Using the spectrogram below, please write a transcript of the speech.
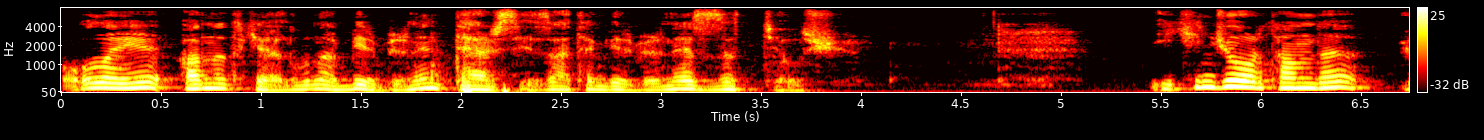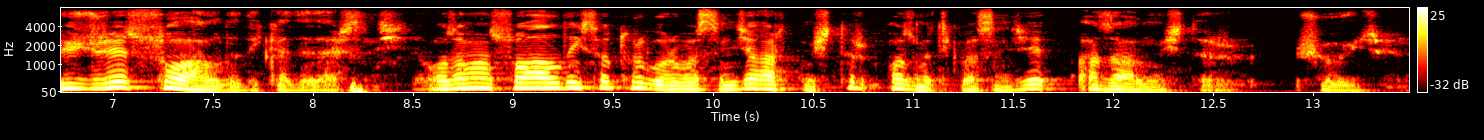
olayı anladık herhalde. Bunlar birbirinin tersi. Zaten birbirine zıt çalışıyor. İkinci ortamda hücre su aldı dikkat edersiniz. İşte. O zaman su aldıysa turgor basıncı artmıştır. Ozmotik basıncı azalmıştır şu hücrenin.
